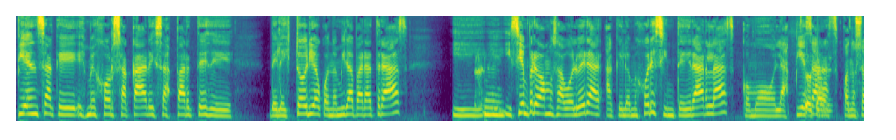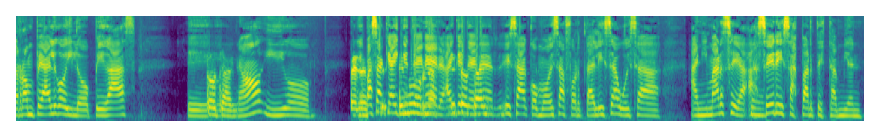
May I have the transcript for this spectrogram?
piensa que es mejor sacar esas partes de, de la historia cuando mira para atrás y, y, siempre vamos a volver a, que lo mejor es integrarlas como las piezas cuando se rompe algo y lo pegás, eh, Total. ¿no? Y digo, lo que pasa es que hay que tener, hay que tener esa como esa fortaleza o esa animarse a hacer esas partes también.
